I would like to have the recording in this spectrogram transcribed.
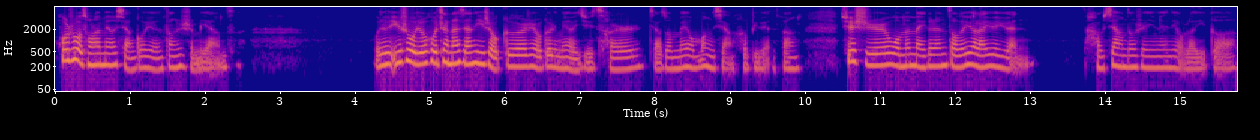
或者说，我从来没有想过远方是什么样子。我就于是我就会常常想起一首歌，这首歌里面有一句词儿叫做“没有梦想何必远方”。确实，我们每个人走得越来越远。好像都是因为你有了一个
